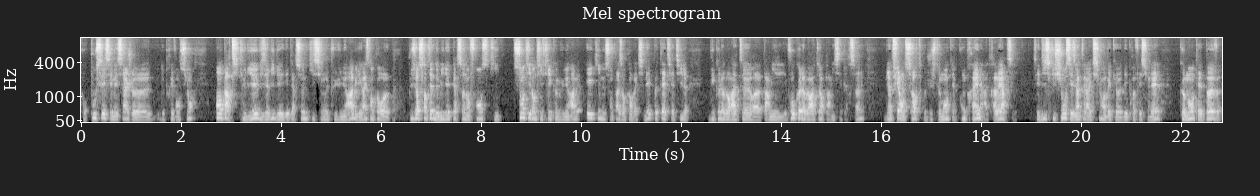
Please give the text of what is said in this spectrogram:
pour pousser ces messages de prévention, en particulier vis-à-vis des, des, personnes qui sont les plus vulnérables. Il reste encore plusieurs centaines de milliers de personnes en France qui sont identifiées comme vulnérables et qui ne sont pas encore vaccinées. Peut-être y a-t-il des collaborateurs parmi vos collaborateurs parmi ces personnes bien faire en sorte que justement qu'elles comprennent à travers ces, discussions, ces interactions avec euh, des professionnels, comment elles peuvent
